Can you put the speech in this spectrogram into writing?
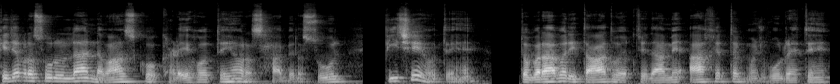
کہ جب رسول اللہ نماز کو کھڑے ہوتے ہیں اور اصحاب رسول پیچھے ہوتے ہیں تو برابر اطاعت و اقتدا میں آخر تک مشغول رہتے ہیں۔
